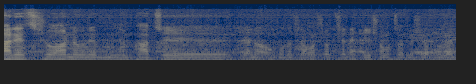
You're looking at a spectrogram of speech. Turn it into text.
আর এস সোহান ভাবছে কেন? কোনো সমস্যা হচ্ছে না কি সমস্যা হচ্ছে বলেন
